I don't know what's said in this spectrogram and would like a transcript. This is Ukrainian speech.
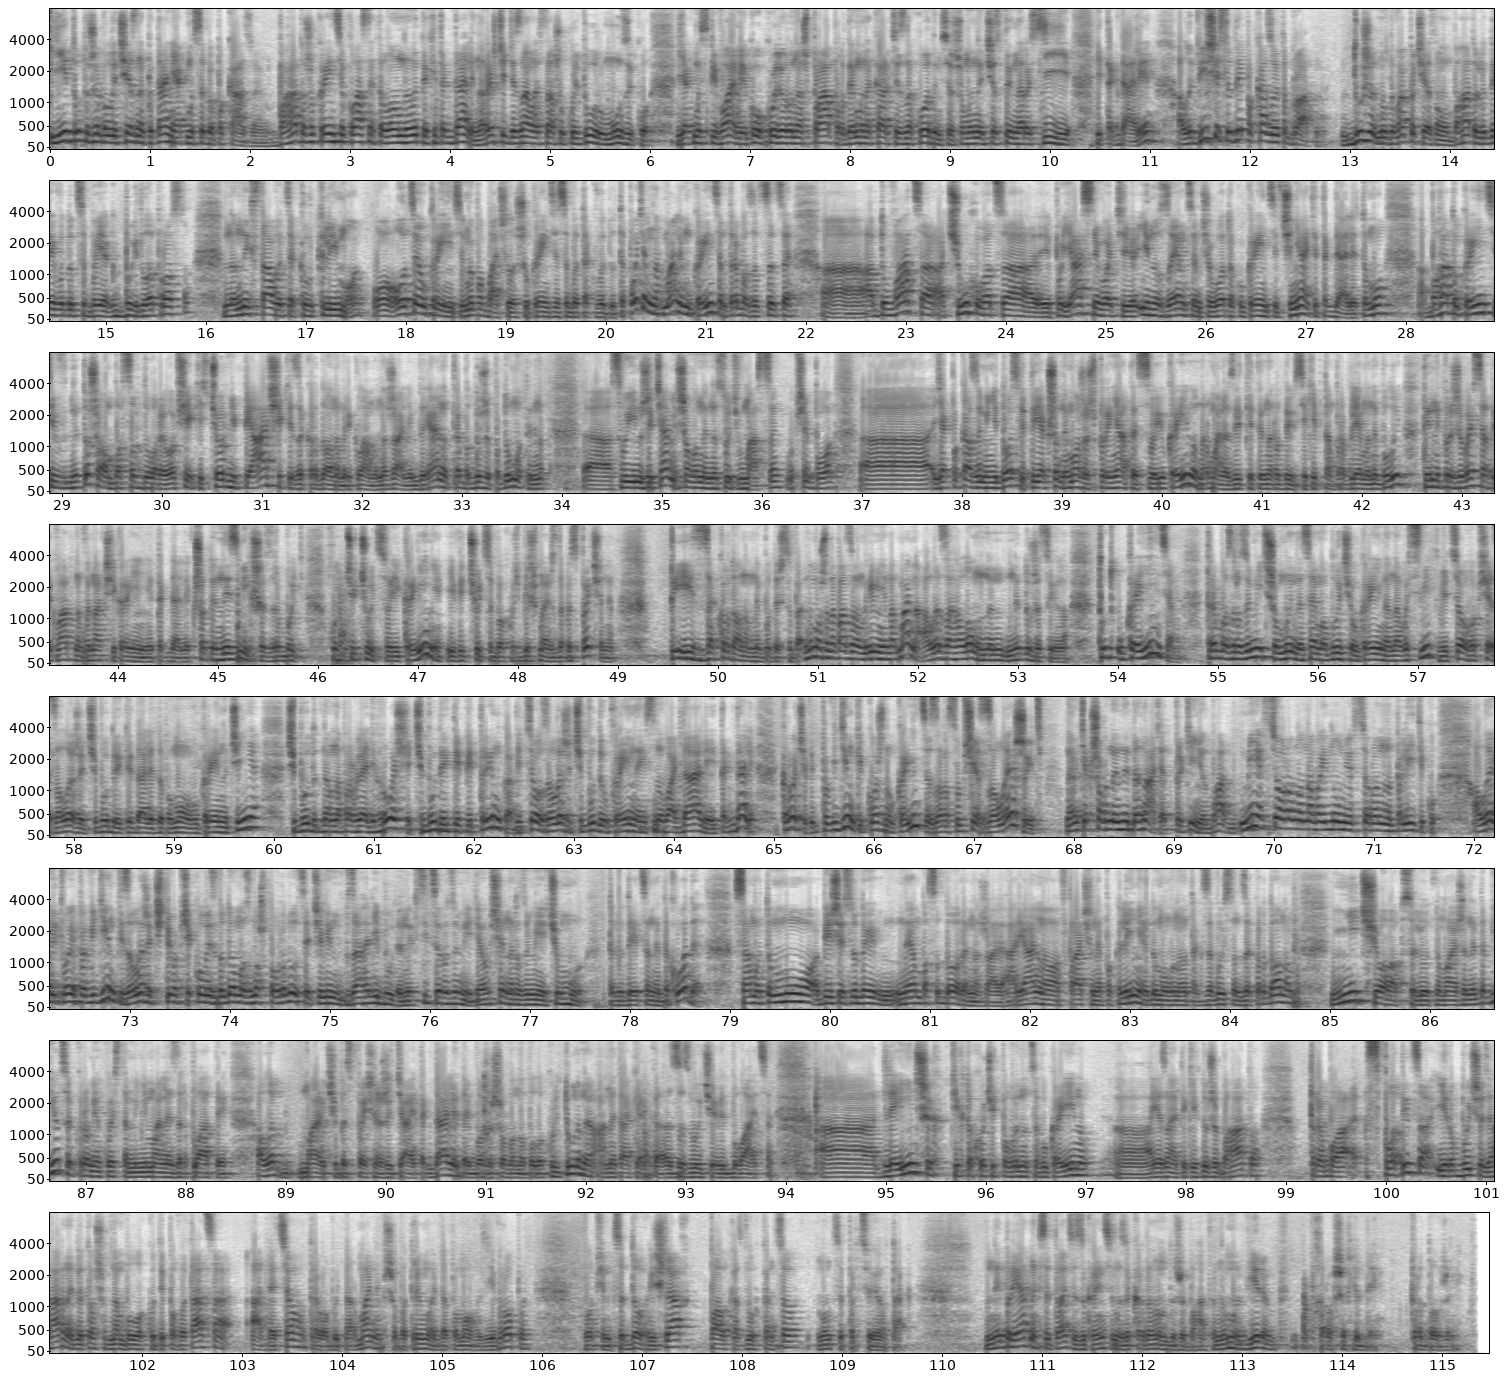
І тут уже величезне питання, як ми себе показуємо. Багато ж українців класних, талановитих і так далі. Нарешті дізнались нашу культуру, музику, як ми співаємо, якого кольору наш прапор, де ми на карті знаходимося, що ми не частина Росії і так далі. Але більшість людей показують обратно. Дуже, ну давай по-чесному, багато людей ведуть себе як бидла просто. На них ставиться кл- клеймо. О, оце українці. Ми побачили, що українці себе так ведуть. А потім нормальним українцям треба за все це а, адуватися, очухуватися, пояснювати іноземцям, чого так українці вчиняють і так далі. Тому багато українців не то, що амбасадори, а якісь чорні піарщики за кордоном реклами. На жаль, реально треба дуже подумати над а, своїм життям і що вони несуть в маси. Взагалі, бо а, як показує мені досвід, ти якщо не можеш прийняти свою країну нормально, звідки ти народився, які б там проблеми не були, ти не приживешся адекватно в інакшій країні і так далі. Якщо ти не зміг ще зробити хоч чуть-чуть своїй країні і відчути себе хоч більш-менш забезпеченим, ти за кордоном не будеш себе. Ну може на базовому рівні нормально, але загалом не, не дуже сильно. Тут українцям треба зрозуміти, що ми несемо обличчя України на весь світ. Від цього взагалі залежить, чи буде йти далі допомога в Україну чи ні, чи будуть нам направляти гроші, чи буде йти підтримка. Від цього залежить, чи буде Україна існувати далі і так далі. Коротше, від поведінки кожного українця зараз взагалі залежить, навіть якщо вони не донатять. Прикинь, багато мені все одно на війну, мені все одно на політику. Але від твоєї поведінки залежить, чи ти взагалі колись додому зможеш повернутися, чи він взагалі буде. Не всі це розуміють. Я взагалі не розумію, чому до людей це не доходить. Саме тому більшість людей не амбасадори, на жаль, а реально втрачене покоління. Я думаю, воно так зависнуть за кордоном. Нічого абсолютно майже не доб'ються, крім якоїсь там мінімальної зарплати, але маючи безпечне життя і так далі. Дай Боже, щоб воно було культурне, а не так, як е, зазвичай відбувається. А для інших, ті, хто хочуть повернутися в Україну, а я знаю таких дуже багато. Треба сплатитися і робити щось гарне для того, щоб нам було куди повертатися. А для цього треба бути нормальним, щоб отримувати допомогу з Європи. В общем, це довгий шлях, палка з двох конців. Ну це працює отак. Неприятних ситуацій з українцями за кордоном дуже багато. Ну ми віримо в хороших людей. Продовжуємо.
